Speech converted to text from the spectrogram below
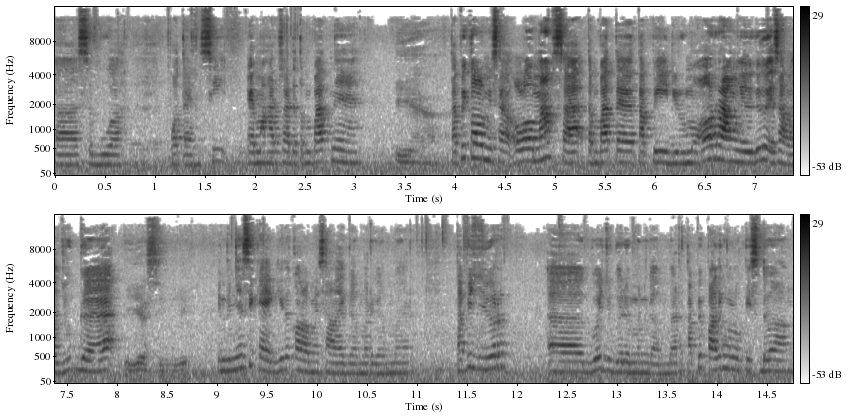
uh, sebuah potensi emang harus ada tempatnya. Iya. Tapi kalau misalnya lo maksa tempatnya tapi di rumah orang gitu gitu ya salah juga. Iya sih. Intinya sih kayak gitu kalau misalnya gambar-gambar. Tapi jujur uh, gue juga demen gambar tapi paling ngelukis doang.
